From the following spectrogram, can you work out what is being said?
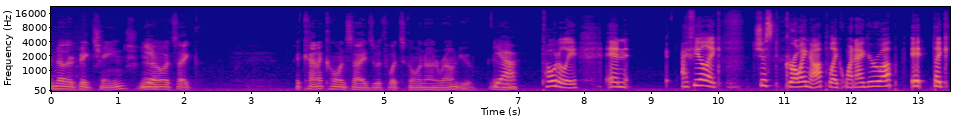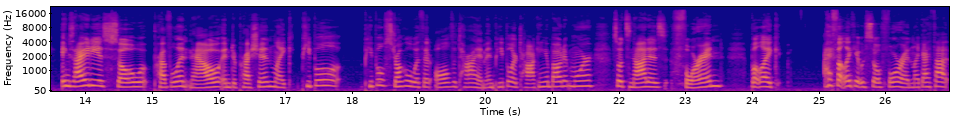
Another big change. You Yeah. know, it's like it kind of coincides with what's going on around you. you yeah, know? totally. And I feel like just growing up, like when I grew up, it like anxiety is so prevalent now and depression, like people people struggle with it all the time and people are talking about it more, so it's not as foreign, but like I felt like it was so foreign. Like I thought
